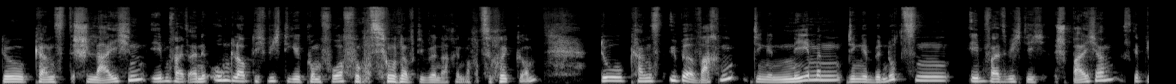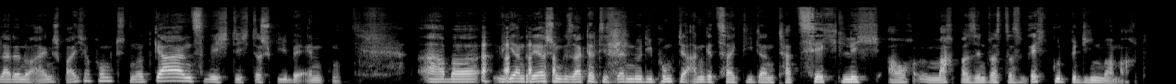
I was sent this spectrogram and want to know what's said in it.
Du kannst schleichen, ebenfalls eine unglaublich wichtige Komfortfunktion, auf die wir nachher noch zurückkommen. Du kannst überwachen, Dinge nehmen, Dinge benutzen, ebenfalls wichtig speichern. Es gibt leider nur einen Speicherpunkt und ganz wichtig das Spiel beenden. Aber wie Andreas schon gesagt hat, es werden nur die Punkte angezeigt, die dann tatsächlich auch machbar sind, was das recht gut bedienbar macht.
